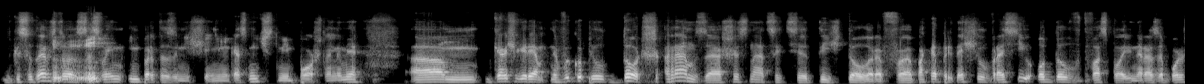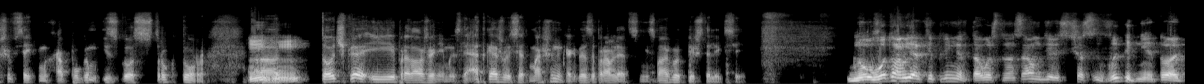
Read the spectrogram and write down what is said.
Государство со своим импортозамещением, космическими пошлинами. Короче говоря, выкупил Dodge Ram за 16 тысяч долларов, а пока притащил в Россию, отдал в два с половиной раза больше всяким хапугам из госструктур. Точка и продолжение мысли. Откажусь от машины, когда заправляться не смогу, пишет Алексей. Ну, вот вам яркий пример того, что на самом деле сейчас выгоднее, то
